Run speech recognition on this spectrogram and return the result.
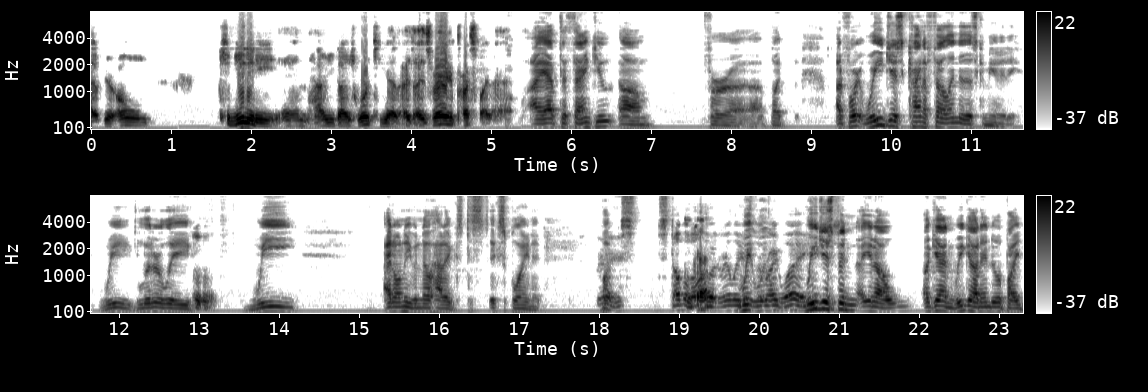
have your own community and how you guys work together, I, was- I was very impressed by that. I have to thank you um, for, uh, but unfortunately, we just kind of fell into this community. We literally, Mhm. we, I don't even know how to ex- explain it. Really, But- just stumbled Okay. onto it really We- the right way. We just been, you know, again, we got into it by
